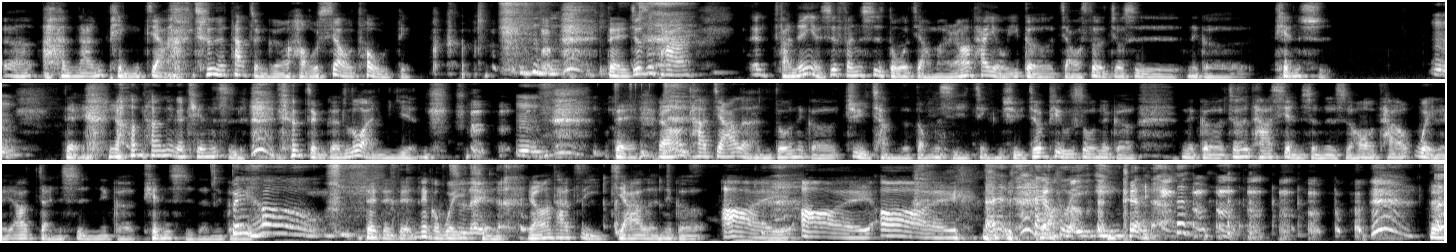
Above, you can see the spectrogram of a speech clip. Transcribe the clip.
呃，很难评价，就是他整个人好笑透顶。对，就是他，呃，反正也是分饰多角嘛。然后他有一个角色就是那个天使，嗯对，然后他那个天使就整个乱演，嗯。对，然后他加了很多那个剧场的东西进去，就譬如说那个那个，就是他现身的时候，他为了要展示那个天使的那个背后，对对对，那个威权然后他自己加了那个爱爱爱，还还有然后回音 对 对，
